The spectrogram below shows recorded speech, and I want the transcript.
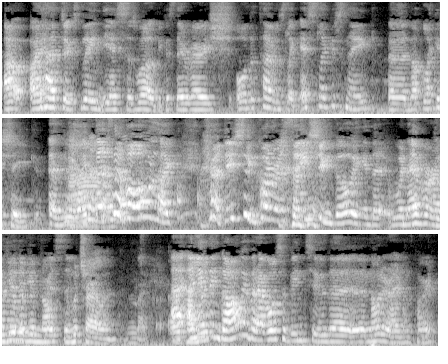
I, I had to explain the S as well because they're very sh- all the time. It's like S like a snake, uh, not like a shake, and we're like that's the whole like tradition conversation going in that whenever I'm you live in person. which island? Like, uh, I, I lived in Galway, but I've also been to the Northern Ireland part.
